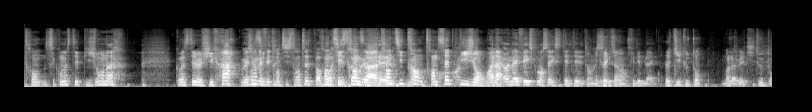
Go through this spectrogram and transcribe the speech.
30 C'est combien c'était pigeon là? Comment c'était le chiffre? Ah, Vas-y, on sait a fait plus. 36-37 par rapport à 36, Téléthon, 30, mais- ah, 36, Non, 30, 37 on- pigeons, On, voilà. a- on avait fait exprès, on savait que c'était le Téléthon, mais Exactement. qu'on fait des blagues. Le petit touton. Voilà, le petit touton.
